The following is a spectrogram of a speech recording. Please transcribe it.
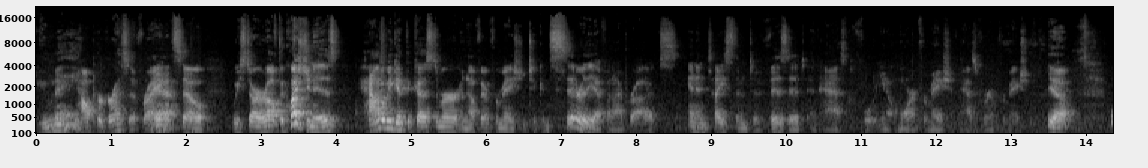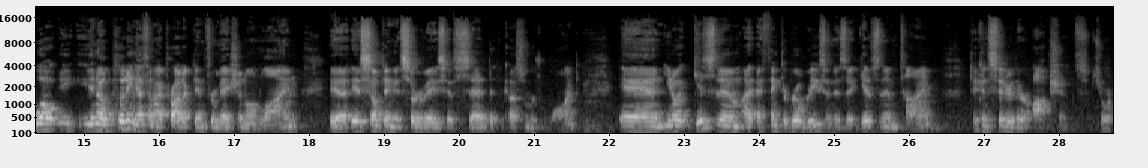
You may. how progressive, right? Yeah. So we started off. The question is, how do we get the customer enough information to consider the F and I products and entice them to visit and ask for you know more information, ask for information? Yeah. Well, you know, putting F&I product information online uh, is something that surveys have said that the customers want. And, you know, it gives them, I, I think the real reason is it gives them time to consider their options Sure.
